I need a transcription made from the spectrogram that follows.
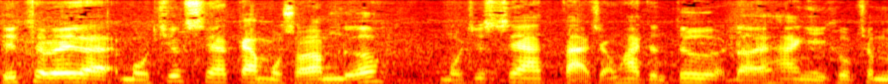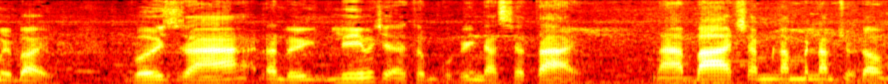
Tiếp theo đây là một chiếc xe K165 nữa một chiếc xe tải trọng 2 tấn 4 đời 2017 với giá đang được liên với hệ thống của kênh đặt xe tải là 355 triệu đồng.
